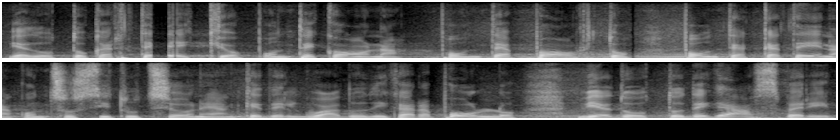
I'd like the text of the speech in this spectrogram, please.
Viadotto Cartecchio, Ponte Cona, Ponte a Porto, Ponte a Catena con sostituzione anche del guado di Carapollo, Viadotto De Gasperi,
